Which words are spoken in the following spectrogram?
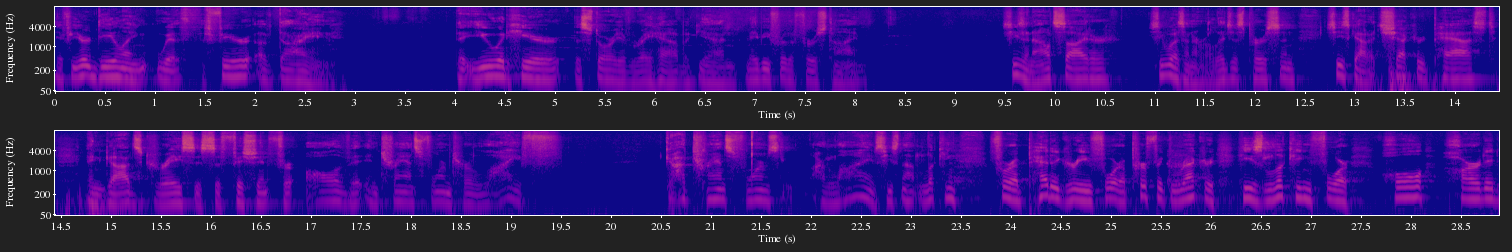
if you're dealing with the fear of dying, that you would hear the story of Rahab again, maybe for the first time. She's an outsider. She wasn't a religious person. She's got a checkered past, and God's grace is sufficient for all of it and transformed her life. God transforms our lives. He's not looking for a pedigree, for a perfect record. He's looking for wholehearted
